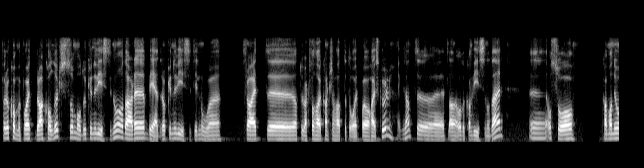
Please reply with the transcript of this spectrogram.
for å komme på et bra college, så må du kunne vise til noe. og Da er det bedre å kunne vise til noe fra et, uh, at du i hvert fall har kanskje hatt et år på high school, ikke sant? Uh, og du kan vise noe der. Uh, og så kan man jo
